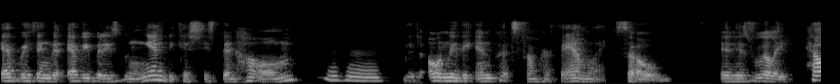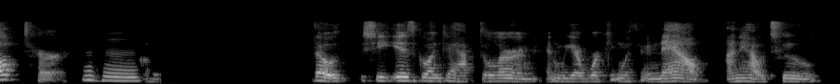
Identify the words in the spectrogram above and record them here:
everything that everybody's bringing in because she's been home mm-hmm. with only the inputs from her family. So it has really helped her. Mm-hmm though she is going to have to learn, and we are working with her now on how to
